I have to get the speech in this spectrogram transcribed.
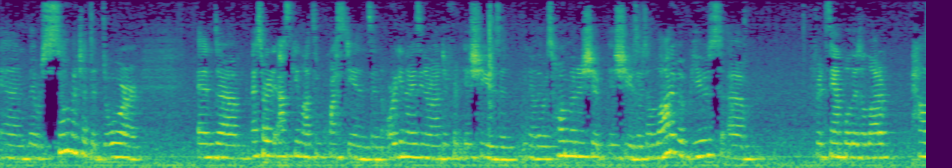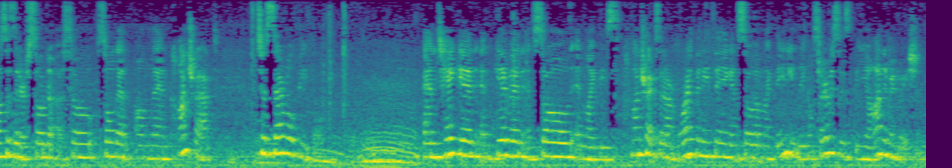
and there was so much at the door and um, I started asking lots of questions and organizing around different issues. And you know, there was homeownership issues. There's a lot of abuse. Um, for example, there's a lot of houses that are sold sold, sold at, on land contract to several people, and taken and given and sold, and like these contracts that aren't worth anything. And so I'm like, they need legal services beyond immigration.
